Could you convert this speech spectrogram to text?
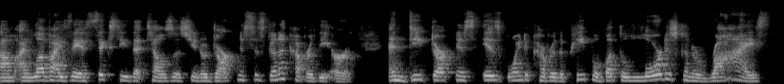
Um, I love Isaiah 60 that tells us, you know, darkness is going to cover the earth and deep darkness is going to cover the people, but the Lord is going to rise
